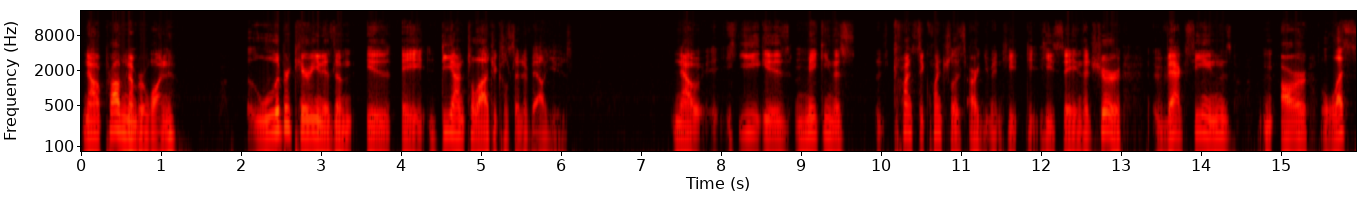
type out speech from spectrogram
Now, problem number one libertarianism is a deontological set of values. Now, he is making this consequentialist argument. He he's saying that sure, vaccines are less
